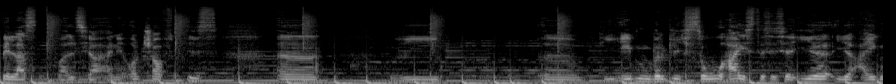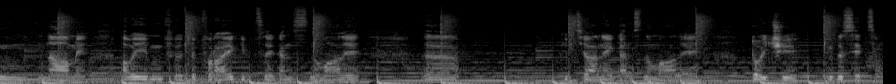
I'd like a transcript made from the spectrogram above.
belassen, weil es ja eine Ortschaft ist, äh, wie äh, die eben wirklich so heißt. Das ist ja ihr, ihr Eigenname. Aber eben für Töpferei gibt es eine ganz normale, äh, gibt ja eine ganz normale deutsche Übersetzung.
